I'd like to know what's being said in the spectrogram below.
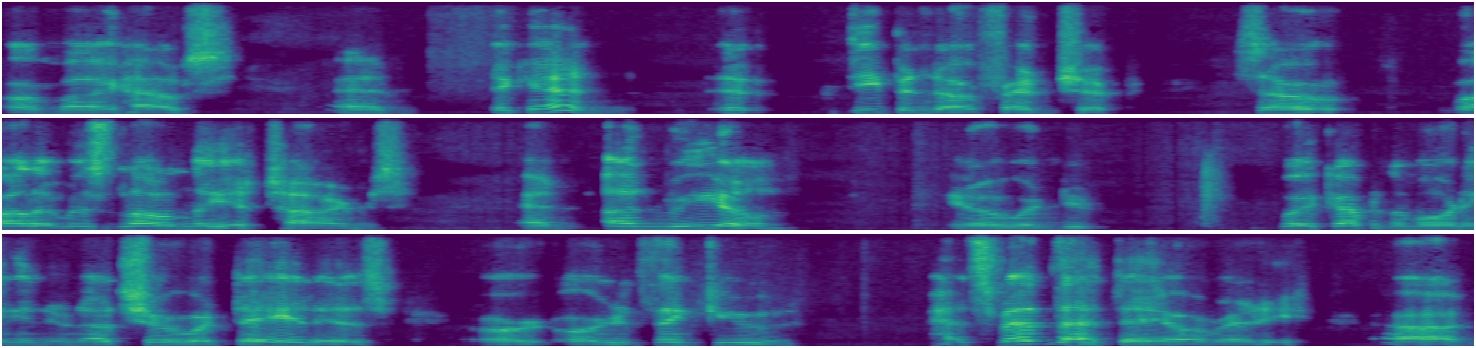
or my house. And again, it deepened our friendship. So while it was lonely at times and unreal, you know, when you wake up in the morning and you're not sure what day it is, or, or you think you had spent that day already. Uh,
